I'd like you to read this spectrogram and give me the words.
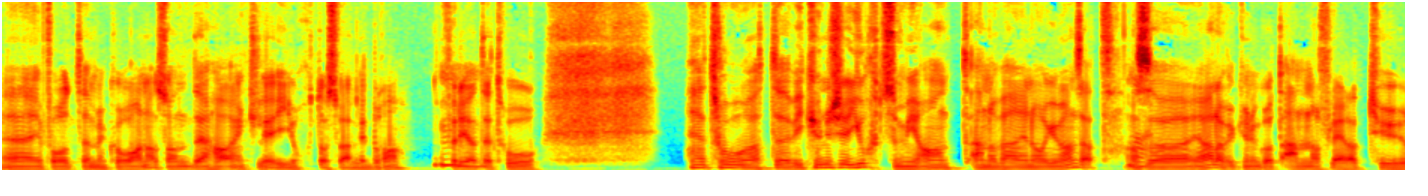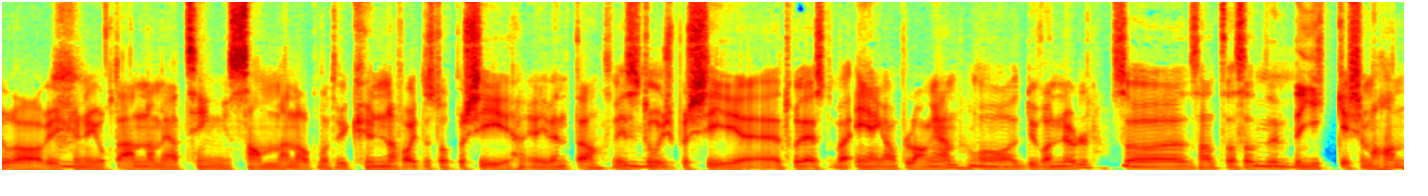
eh, i forhold til med korona og sånn, det har egentlig gjort oss veldig bra. Fordi at jeg tror jeg tror at eh, Vi kunne ikke gjort så mye annet enn å være i Norge uansett. Altså, ja da, Vi kunne gått enda flere turer, vi kunne gjort enda mer ting sammen. og på en måte Vi kunne faktisk stått på ski i vinter. Vi sto ikke på ski Jeg tror jeg var én gang på Langen, og du var null. Så sant? Altså, det, det gikk ikke med han.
